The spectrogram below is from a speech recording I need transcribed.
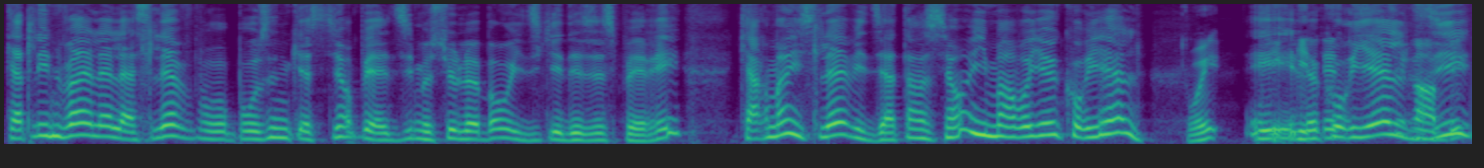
Kathleen Veil, elle, elle se lève pour poser une question, puis elle dit M. Lebon, il dit qu'il est désespéré. Carman, il se lève, il dit Attention, il m'a envoyé un courriel. Oui. Et, Il le courriel dit.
